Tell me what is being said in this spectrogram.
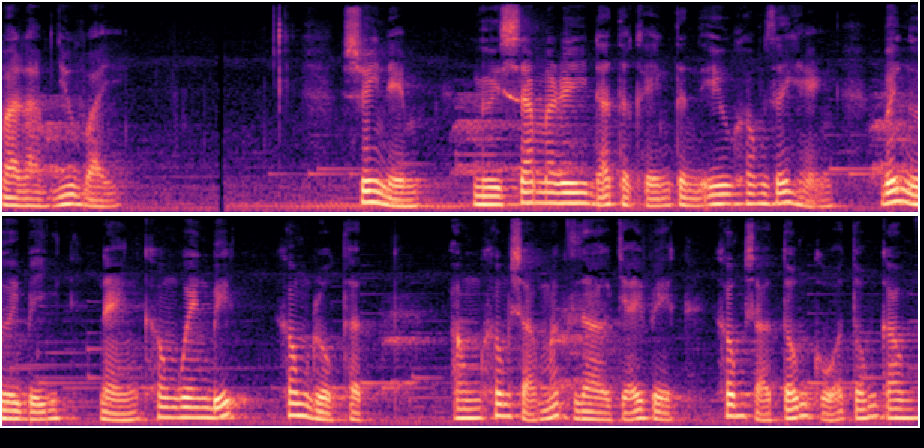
và làm như vậy. Suy niệm, người Samari đã thực hiện tình yêu không giới hạn với người bị nạn không quen biết, không ruột thịt. Ông không sợ mất giờ trễ việc, không sợ tốn của tốn công,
